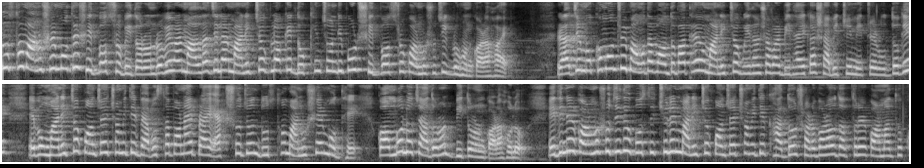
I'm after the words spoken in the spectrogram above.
দুস্থ মানুষের মধ্যে শীতবস্ত্র বিতরণ। রবিবার মালদা জেলার মানিকচক ব্লকের দক্ষিণ চণ্ডীপুর শীতবস্ত্র কর্মসূচি গ্রহণ করা হয়। রাজ্যের মুখ্যমন্ত্রী মমতা বন্দ্যোপাধ্যায় ও মানিকচক বিধানসভার বিধায়িকা সাবিত্রী মিত্রের উদ্যোগে এবং মানিকচক পঞ্চায়েত সমিতির ব্যবস্থাপনায় প্রায় একশো জন দুস্থ মানুষের মধ্যে কম্বল ও চাদর বিতরণ করা হলো। এদিনের কর্মসূচিতে উপস্থিত ছিলেন মানিকচক পঞ্চায়েত সমিতির খাদ্য ও সরবরাহ দপ্তরের কর্মাধ্যক্ষ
